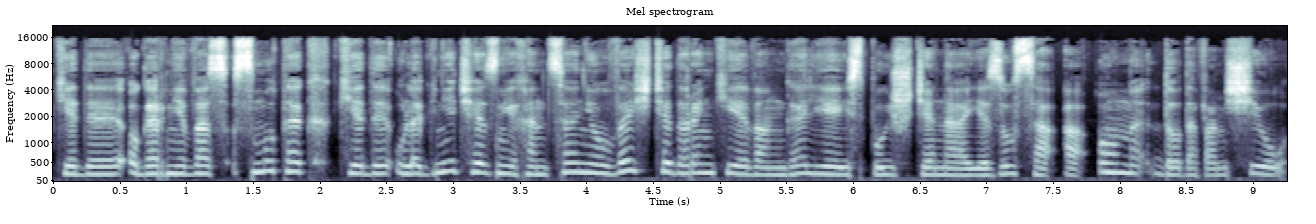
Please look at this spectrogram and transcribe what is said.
Kiedy ogarnie was smutek, kiedy ulegniecie zniechęceniu, weźcie do ręki Ewangelię i spójrzcie na Jezusa, a On doda wam sił,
